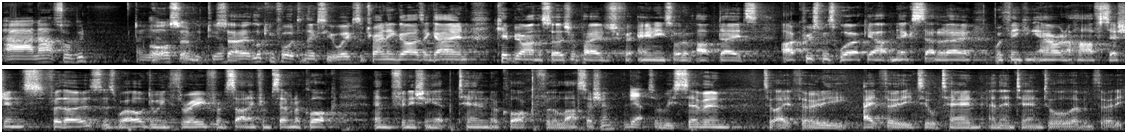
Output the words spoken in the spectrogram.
Uh, no, it's all good. Yeah, Awesome. good to go. So, looking forward to the next few weeks of training, guys. Again, keep your eye on the social page for any sort of updates. Our Christmas workout next Saturday. We're thinking hour and a half sessions for those as well. Doing three from starting from seven o'clock and finishing at ten o'clock for the last session. Yeah. So it'll be seven till eight thirty, eight thirty till ten, and then ten till eleven thirty.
